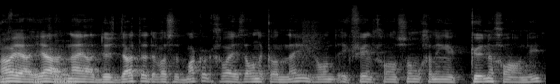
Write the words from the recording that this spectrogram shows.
Oh ja, ja, eh, nou ja, dus dat, eh, dan was het makkelijker geweest. Aan de andere kant nee, want ik vind gewoon sommige dingen kunnen gewoon niet.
